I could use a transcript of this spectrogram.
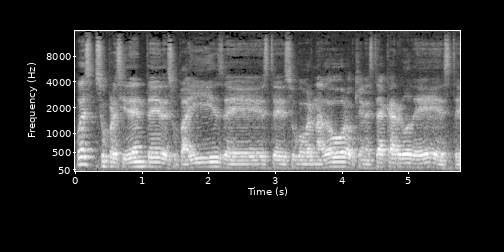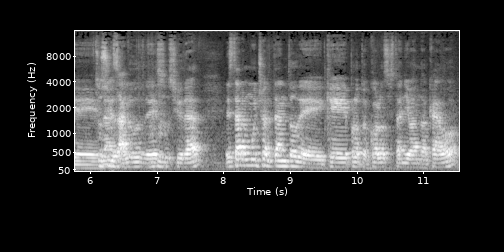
pues su presidente de su país, de este su gobernador o quien esté a cargo de este Su la ciudad. salud de Ujú. su ciudad, estar mucho al tanto de qué protocolos están llevando a cabo,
